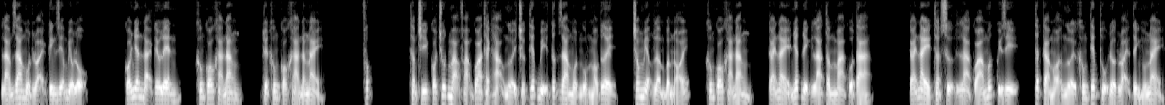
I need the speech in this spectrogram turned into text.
làm ra một loại kinh diễm biểu lộ. Có nhân đại kêu lên, không có khả năng, tuyệt không có khả năng này thậm chí có chút mạo phạm qua thạch hạo người trực tiếp bị tức ra một ngụm máu tươi, trong miệng lẩm bẩm nói, không có khả năng, cái này nhất định là tâm ma của ta. Cái này thật sự là quá mức quỷ dị, tất cả mọi người không tiếp thụ được loại tình huống này.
